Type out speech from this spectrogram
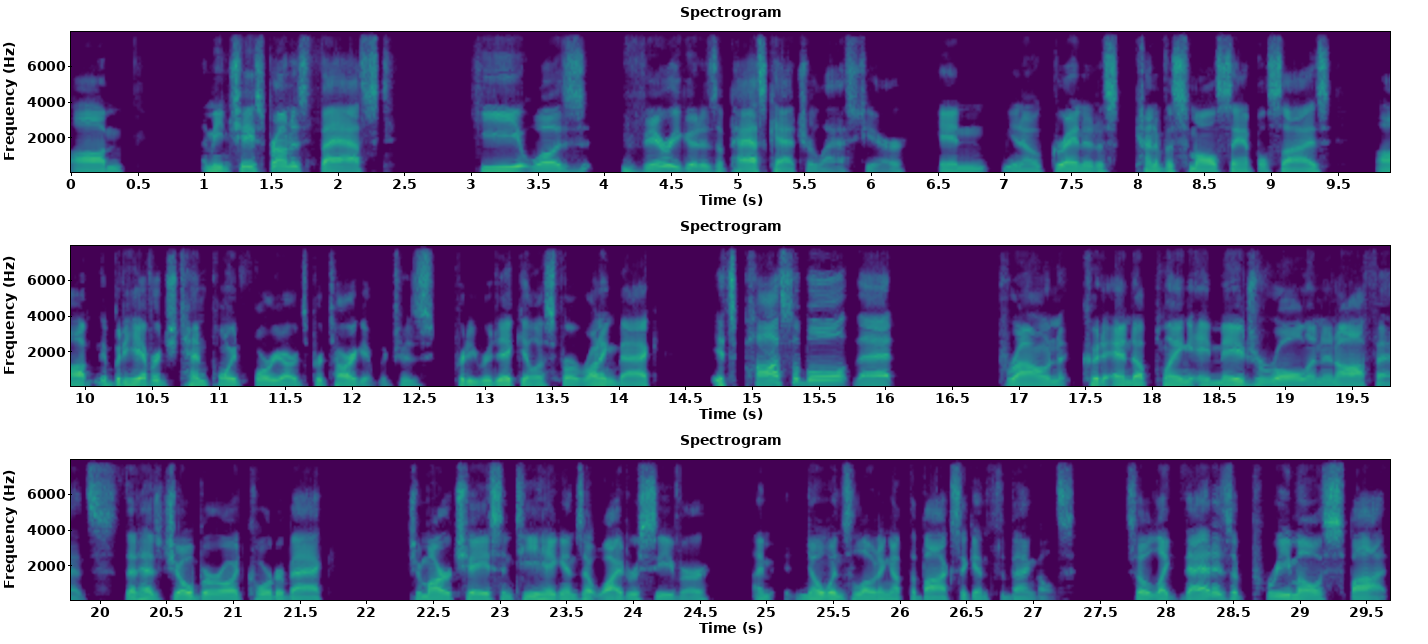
Um, I mean, Chase Brown is fast. He was very good as a pass catcher last year, in you know, granted, a kind of a small sample size, uh, but he averaged 10.4 yards per target, which is pretty ridiculous for a running back. It's possible that Brown could end up playing a major role in an offense that has Joe Burrow at quarterback, Ja'Marr Chase and Tee Higgins at wide receiver. I'm, no one's loading up the box against the Bengals. So, like, that is a primo spot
